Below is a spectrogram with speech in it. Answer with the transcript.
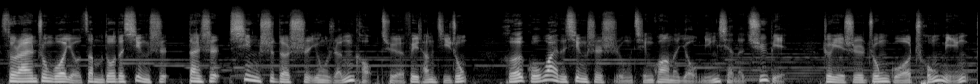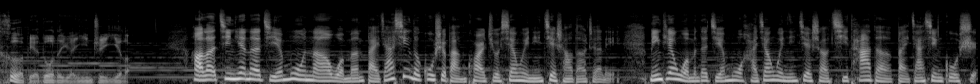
虽然中国有这么多的姓氏，但是姓氏的使用人口却非常集中，和国外的姓氏使用情况呢有明显的区别，这也是中国重名特别多的原因之一了。好了，今天的节目呢，我们百家姓的故事板块就先为您介绍到这里。明天我们的节目还将为您介绍其他的百家姓故事，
